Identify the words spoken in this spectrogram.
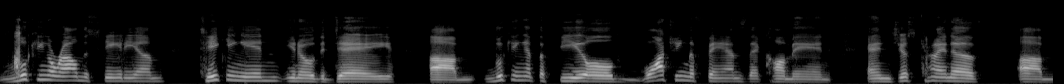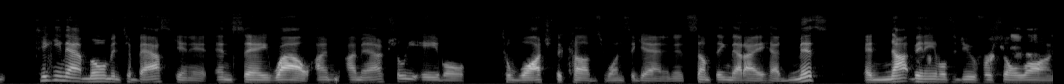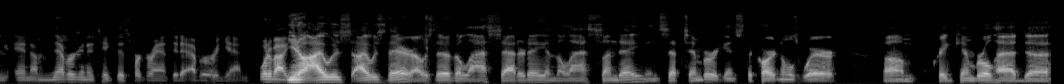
looking around the stadium, taking in, you know, the day, um, looking at the field, watching the fans that come in, and just kind of um, taking that moment to bask in it and say, "Wow, I'm I'm actually able to watch the Cubs once again," and it's something that I had missed and not been able to do for so long and i'm never going to take this for granted ever again. What about you you? know i was i was there. I was there the last saturday and the last sunday in september against the cardinals where um, Craig Kimbrel had uh,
